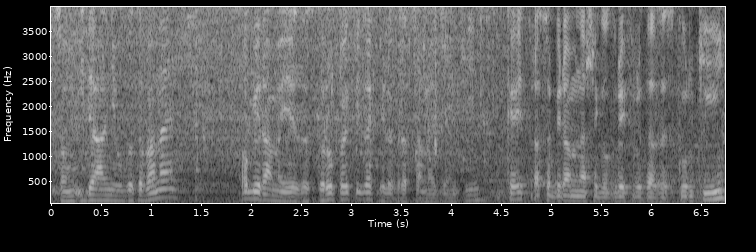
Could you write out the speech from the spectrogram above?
Są idealnie ugotowane. Obieramy je ze skorupek i za chwilę wracamy. Dzięki. Ok, teraz obieramy naszego grejpfruta ze skórki.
